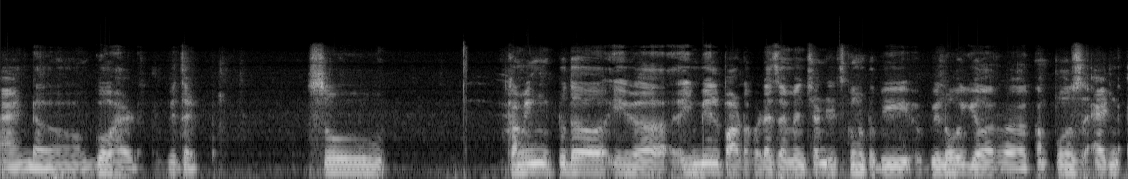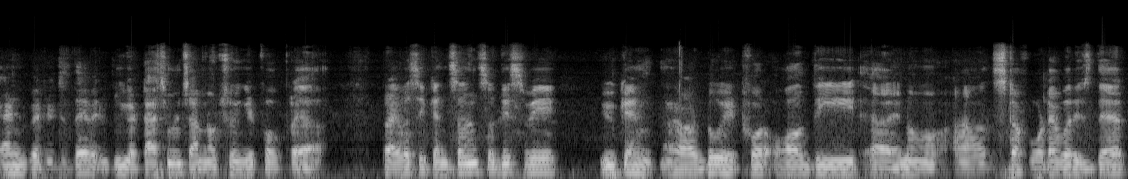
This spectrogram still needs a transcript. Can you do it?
And uh, go ahead with it. So coming to the uh, email part of it as i mentioned it's going to be below your uh, compose and and where it is there where you do your attachments. I'm not showing it for privacy concerns. So this way you can uh, do it for all the uh, you know uh, stuff whatever is there.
